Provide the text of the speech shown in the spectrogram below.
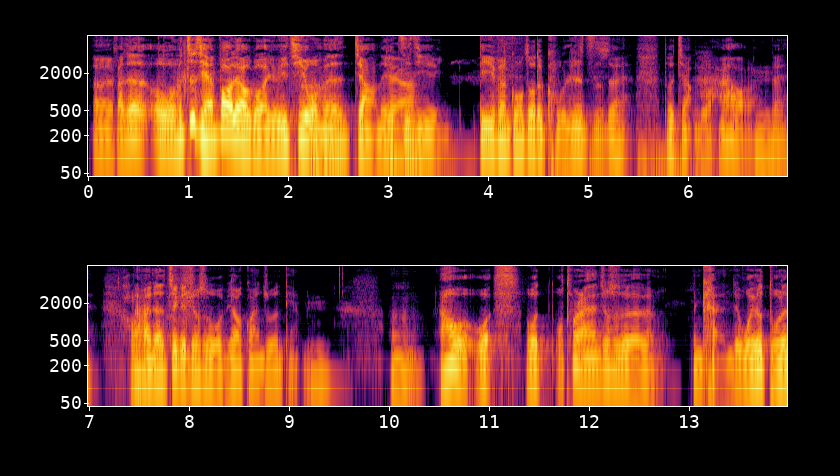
呃，反正我们之前爆料过，有一期我们讲那个自己第一份工作的苦日子，对，都讲过，还好，对。那反正这个就是我比较关注的点，嗯。嗯，然后我我我突然就是你看，我又读了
